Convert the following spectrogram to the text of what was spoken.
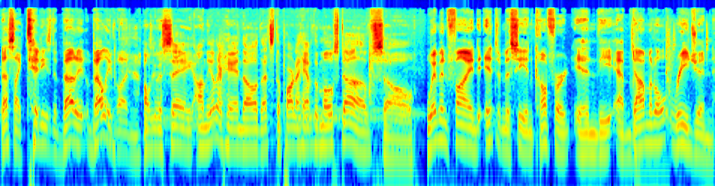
That's like titties to belly belly button. I was going to say, on the other hand, though, that's the part I have the most of, so. Women find intimacy and comfort in the abdominal region.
